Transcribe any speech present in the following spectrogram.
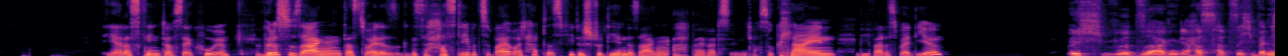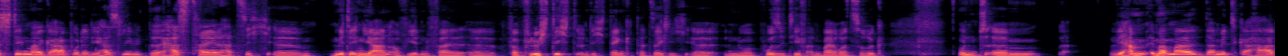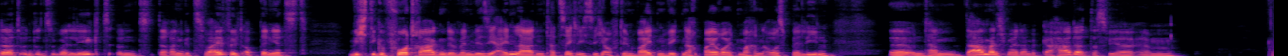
Ja, das klingt doch sehr cool. Würdest du sagen, dass du eine gewisse Hassliebe zu Bayreuth hattest? Viele Studierende sagen, ach, Bayreuth ist irgendwie doch so klein. Wie war das bei dir? Ich würde sagen, der Hass hat sich, wenn es den mal gab, oder die Hassliebe, der Hassteil hat sich äh, mit den Jahren auf jeden Fall äh, verflüchtigt und ich denke tatsächlich äh, nur positiv an Bayreuth zurück. Und ähm, wir haben immer mal damit gehadert und uns überlegt und daran gezweifelt, ob denn jetzt wichtige Vortragende, wenn wir sie einladen, tatsächlich sich auf den weiten Weg nach Bayreuth machen aus Berlin äh, und haben da manchmal damit gehadert, dass wir, ähm,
